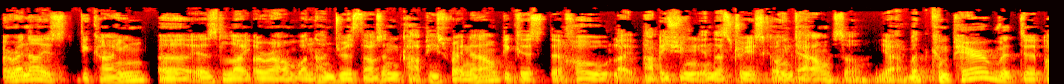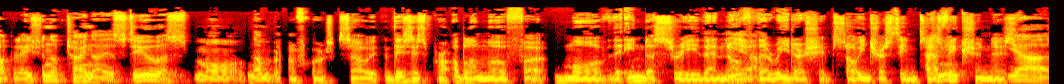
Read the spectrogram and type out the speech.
but right now it's declining. Uh, it's like around 100,000 copies right now because the whole like publishing industry is going down. So yeah, but compared with the population of China, it's still a small number. Of course. So this is problem of uh, more of the industry than of yeah. the readership so interesting science I mean, fiction is. Yeah,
